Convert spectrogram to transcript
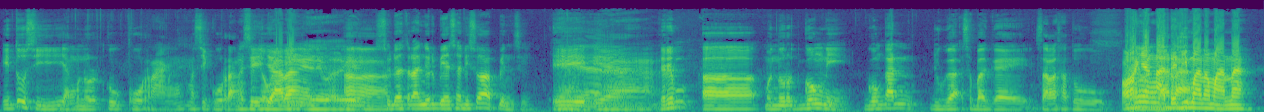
Itu sih yang menurutku kurang, masih kurang. Masih jarang ini. ya. Ah. Sudah terlanjur biasa disuapin sih. Iya. Jadi eh, menurut Gong nih, Gong kan juga sebagai salah satu Orang yang ada di mana-mana.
